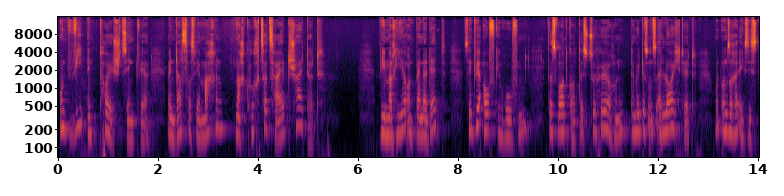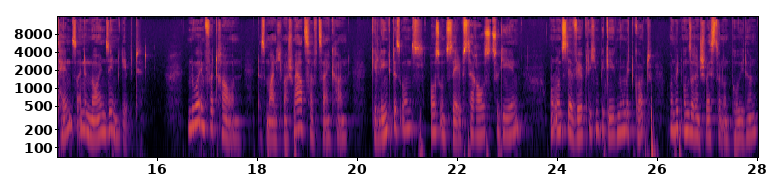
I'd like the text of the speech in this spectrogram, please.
Und wie enttäuscht sind wir, wenn das, was wir machen, nach kurzer Zeit scheitert. Wie Maria und Bernadette sind wir aufgerufen, das Wort Gottes zu hören, damit es uns erleuchtet und unserer Existenz einen neuen Sinn gibt. Nur im Vertrauen, das manchmal schmerzhaft sein kann, gelingt es uns, aus uns selbst herauszugehen und uns der wirklichen Begegnung mit Gott und mit unseren Schwestern und Brüdern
